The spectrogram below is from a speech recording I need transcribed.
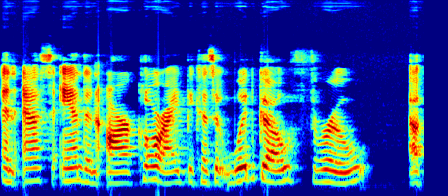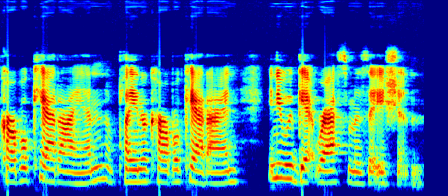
an S and an R chloride because it would go through a carbocation, a planar carbocation, and you would get racemization.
